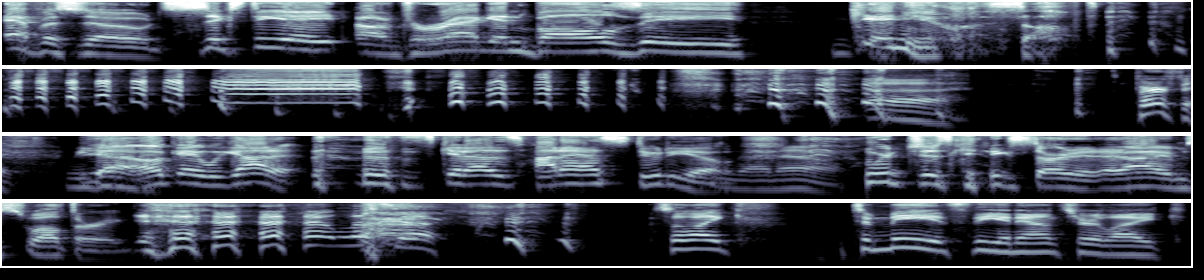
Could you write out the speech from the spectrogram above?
episode 68 of Dragon Ball Z Ginyu Assault. Perfect. We yeah, okay, we got it. Let's get out of this hot ass studio. I know. We're just getting started and I am sweltering. Uh, so like to me it's the announcer like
